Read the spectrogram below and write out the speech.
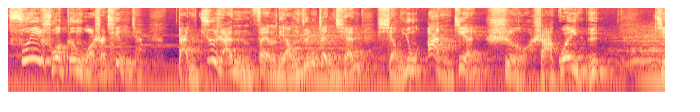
虽说跟我是亲家，但居然在两军阵前想用暗箭射杀关羽，就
